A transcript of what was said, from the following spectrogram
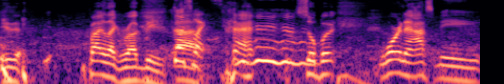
kidding. Probably like rugby. Go sports. so, but Warren asked me,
